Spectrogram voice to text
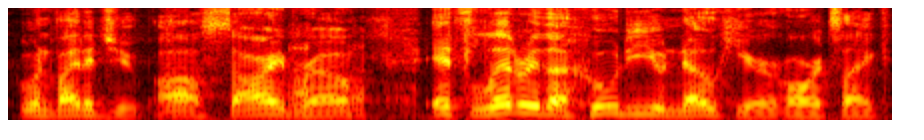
who invited you? Oh, sorry, bro. it's literally the who do you know here, or it's like?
